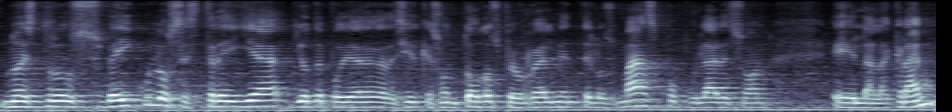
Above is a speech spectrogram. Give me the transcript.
Nuestros vehículos estrella, yo te podría decir que son todos, pero realmente los más populares son el Alacrán.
